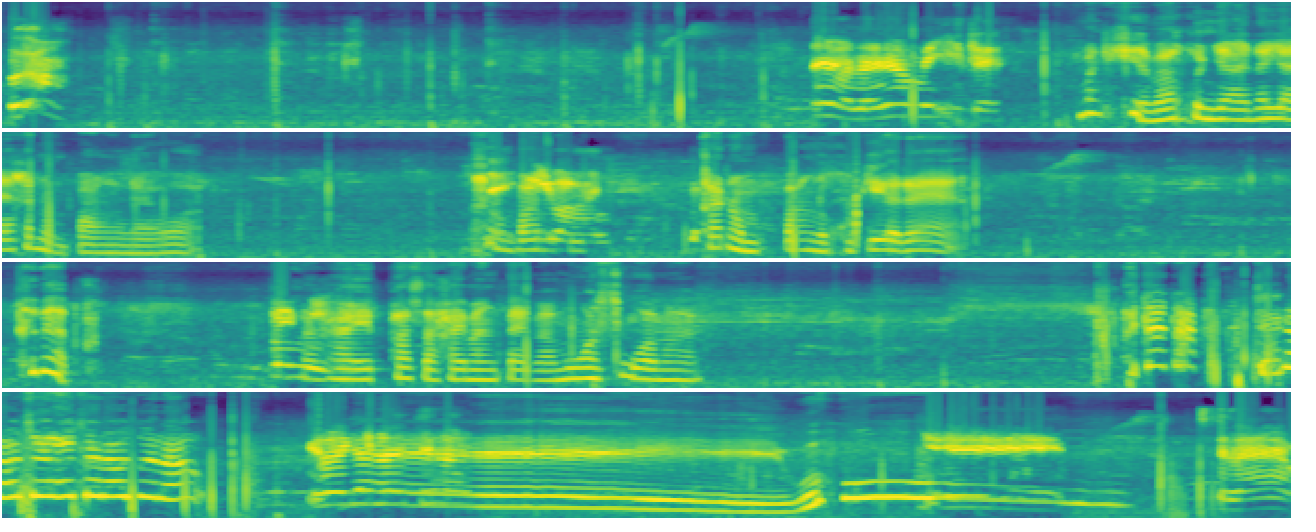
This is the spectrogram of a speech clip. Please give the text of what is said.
เฮ้ยอะเนี่ยแล้วเนี่ยมีอีกเลย มันเขียนว่าคุณยายได้ยายขนมปังแล้วอะขนมปังหรือวายขนมปังหรือคุกกี้กันแน่คือแบบ ไม่ ภามีษาไทยภาษาไทยมันแปลมามั่วซั่วมากเฮ้ยเจอแล้วเจอแล้วเจอแล้วเจอแล้วเจอแล้วกินเลยกินเลยกินเลยวู้ฮู้เย้เสร็จแล้ว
